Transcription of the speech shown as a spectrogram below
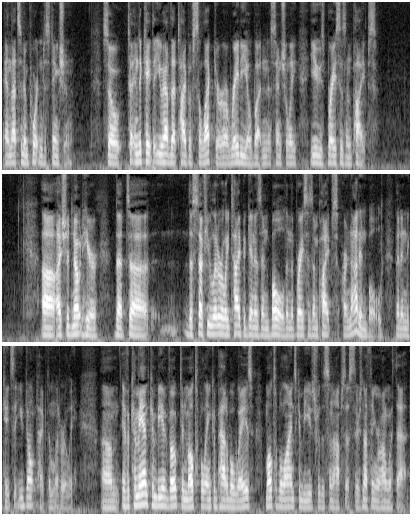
and that's an important distinction. So to indicate that you have that type of selector, a radio button, essentially, you use braces and pipes. Uh, I should note here that uh, the stuff you literally type again is in bold, and the braces and pipes are not in bold. That indicates that you don't type them literally. Um, if a command can be invoked in multiple incompatible ways, multiple lines can be used for the synopsis. There's nothing wrong with that.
